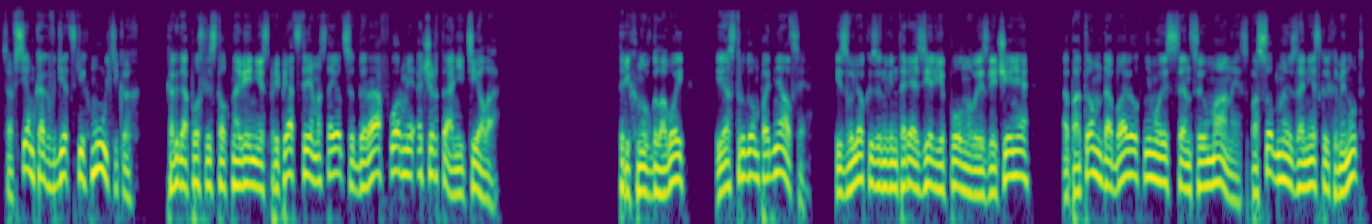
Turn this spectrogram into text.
совсем как в детских мультиках, когда после столкновения с препятствием остается дыра в форме очертаний тела. Тряхнув головой, я с трудом поднялся, извлек из инвентаря зелье полного излечения, а потом добавил к нему эссенцию маны, способную за несколько минут –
